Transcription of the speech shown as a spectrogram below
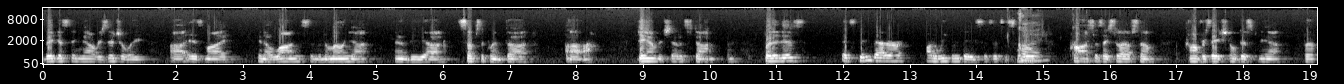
biggest thing now residually uh, is my, you know, lungs and the pneumonia and the uh, subsequent uh, damage that it's done. But it is, it's getting better on a weekly basis. It's a slow Good. process. I still have some conversational dyspnea, but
